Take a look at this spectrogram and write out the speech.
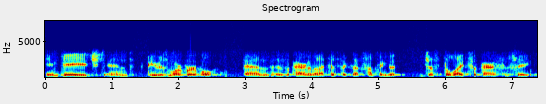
engaged and he was more verbal. And as a parent of an autistic, that's something that just delights the parent to see.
